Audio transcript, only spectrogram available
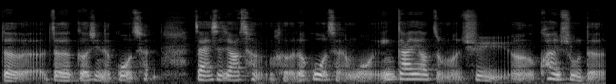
的这个个性的过程，在社交场合的过程，我应该要怎么去呃快速的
